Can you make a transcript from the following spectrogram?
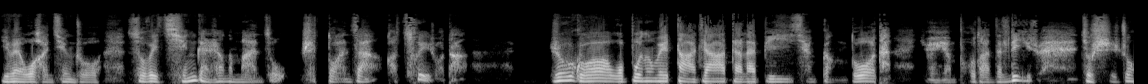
因为我很清楚，所谓情感上的满足是短暂和脆弱的。如果我不能为大家带来比以前更多的源源不断的利润，就始终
